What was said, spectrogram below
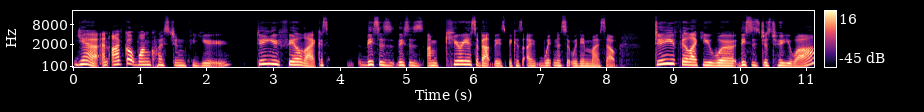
Yeah, and I've got one question for you. Do you feel like cuz this is this is I'm curious about this because I witness it within myself. Do you feel like you were this is just who you are?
